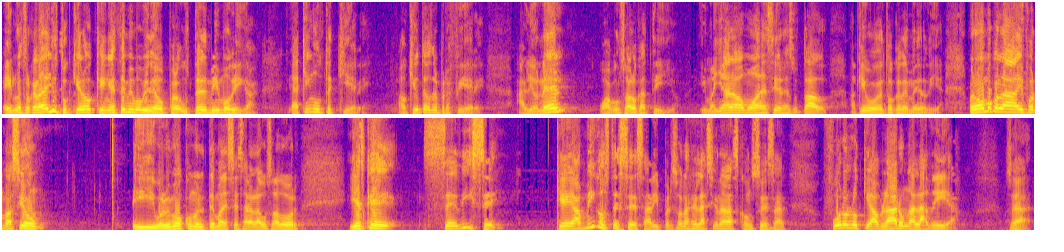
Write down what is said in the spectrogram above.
En nuestro canal de YouTube quiero que en este mismo video usted mismo diga, ¿a quién usted quiere? ¿A quién usted prefiere? ¿A Leonel o a Gonzalo Castillo? Y mañana vamos a decir el resultado aquí en el toque de mediodía. Bueno, vamos con la información. Y volvemos con el tema de César el abusador. Y es que se dice que amigos de César y personas relacionadas con César fueron los que hablaron a la DEA. O sea,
